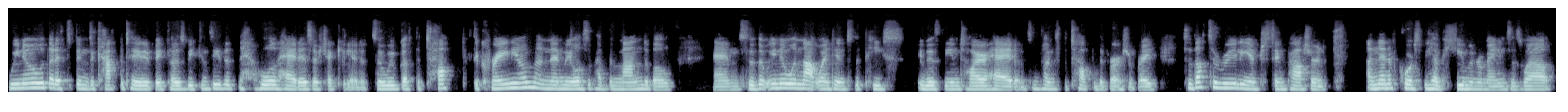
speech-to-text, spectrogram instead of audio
we know that it's been decapitated because we can see that the whole head is articulated. So we've got the top, the cranium, and then we also have the mandible. Um, so that we know when that went into the piece, it was the entire head and sometimes the top of the vertebrae. So that's a really interesting pattern. And then, of course, we have human remains as well.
